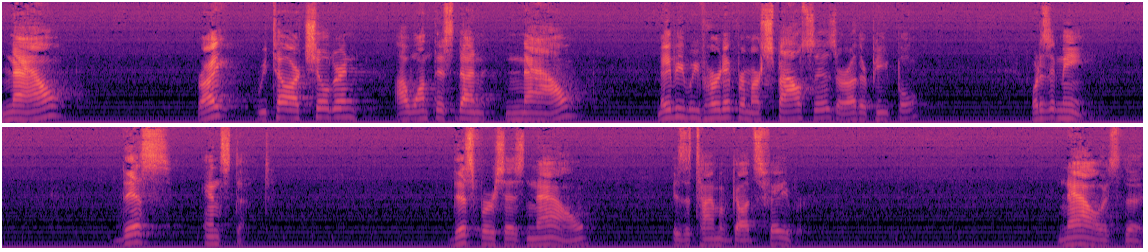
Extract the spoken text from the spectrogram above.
now, right? We tell our children, I want this done now. Maybe we've heard it from our spouses or other people. What does it mean? This instant. This verse says, Now is the time of God's favor. Now is the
